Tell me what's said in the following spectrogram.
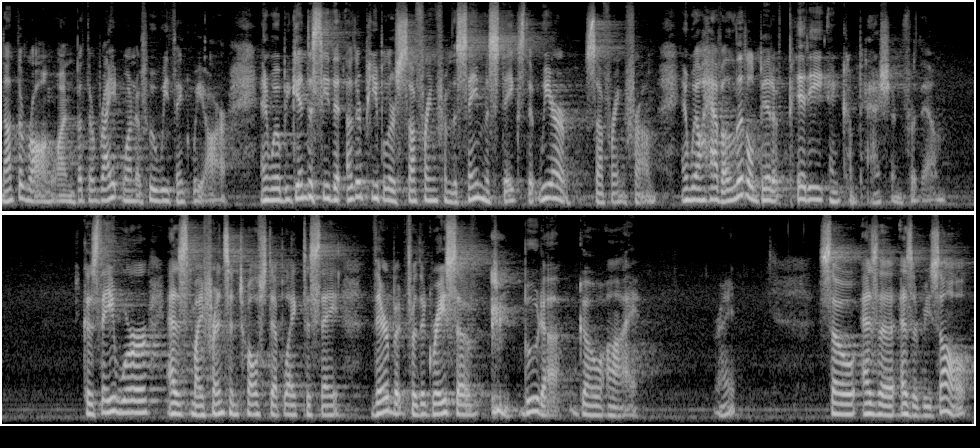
Not the wrong one, but the right one of who we think we are. And we'll begin to see that other people are suffering from the same mistakes that we are suffering from. And we'll have a little bit of pity and compassion for them. Because they were, as my friends in 12 step like to say, there but for the grace of Buddha go I right? So as a, as a result,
